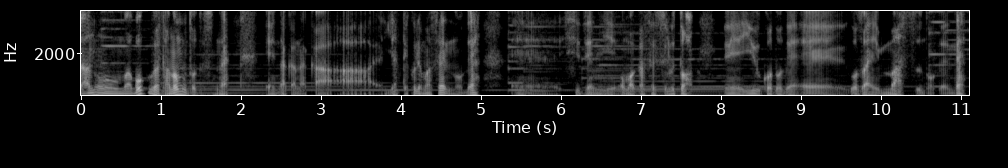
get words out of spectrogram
あの、まあ、僕が頼むとですね、え、なかなかやってくれませんので、えー、自然にお任せすると、え、いうことで、えございますのでね、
